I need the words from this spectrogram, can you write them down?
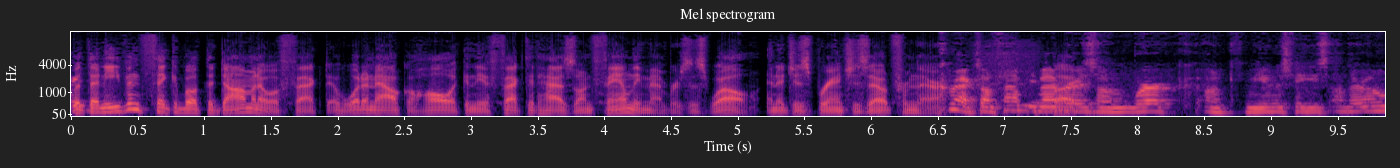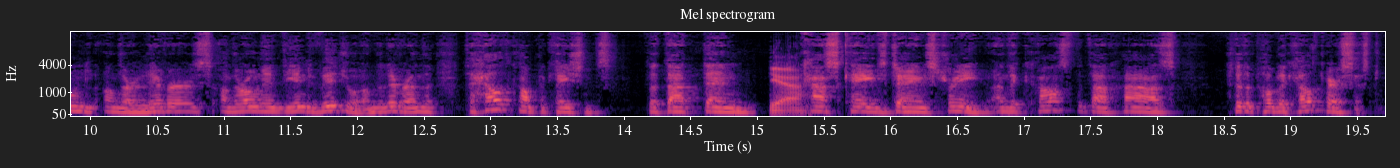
But then even think about the domino effect of what an alcoholic and the effect it has on family members as well, and it just branches out from there. Correct on family members, but, on work, on communities, on their own, on their livers, on their own, in the individual, on the liver, and the, the health complications that that then yeah. cascades downstream, and the cost that that has to the public healthcare system.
